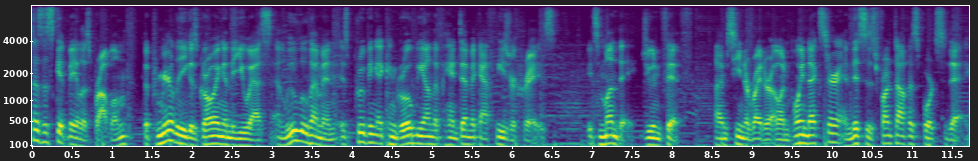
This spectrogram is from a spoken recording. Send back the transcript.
has a Skip Bayless problem, the Premier League is growing in the US, and Lululemon is proving it can grow beyond the pandemic athleisure craze. It's Monday, June 5th. I'm senior writer Owen Poindexter, and this is Front Office Sports Today.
